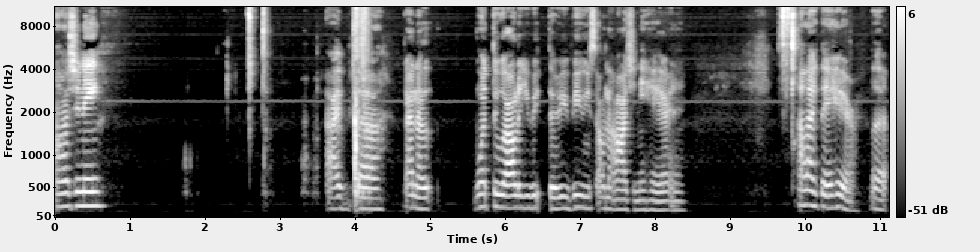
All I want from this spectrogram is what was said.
Argeny, I've uh, kind of went through all of you, the reviews on the Argeny hair, and I like their hair. But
